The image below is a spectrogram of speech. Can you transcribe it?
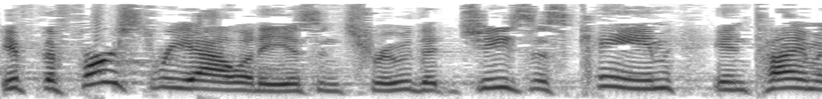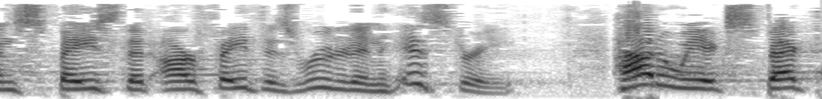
if the first reality isn't true, that Jesus came in time and space, that our faith is rooted in history, how do we expect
